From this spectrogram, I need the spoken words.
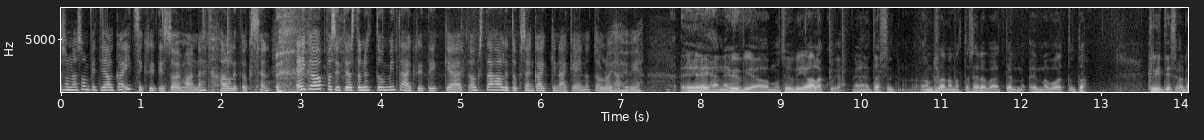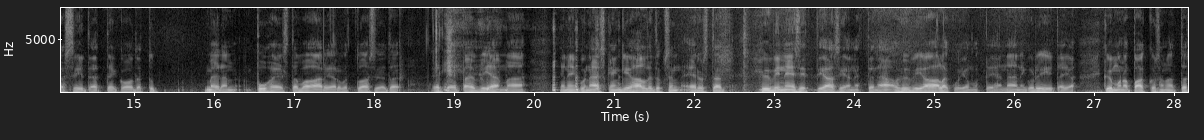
sun, sun piti alkaa itse kritisoimaan näitä hallituksen. Eikö oppositiosta nyt tule mitään kritiikkiä? Että onko tämä hallituksen kaikki nämä keinot ollut ihan hyviä? Eihän ne hyviä ole, mutta hyviä alkuja. Mehän tässä on sanomatta selvää, että en, en mä voi tuota kritisoida siitä, etteikö otettu meidän puheista vaaria ruvettu asioita eteenpäin viemään. Ja niin kuin äskenkin hallituksen edustajat hyvin esitti asian, että nämä on hyviä alkuja, mutta eihän nämä niin kuin riitä. Ja kyllä mun on pakko sanoa, että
